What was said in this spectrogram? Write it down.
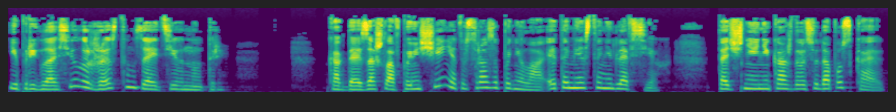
и пригласил жестом зайти внутрь. Когда я зашла в помещение, то сразу поняла, это место не для всех. Точнее, не каждого сюда пускают.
